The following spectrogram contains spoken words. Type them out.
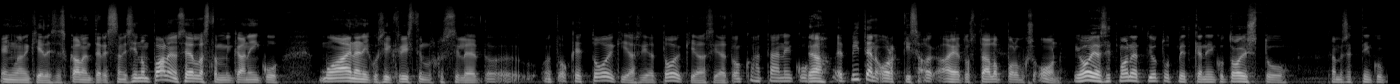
englanninkielisessä kalenterissa, niin siinä on paljon sellaista, mikä niinku, mua aina niinku siinä kristinuskossa silleen, että, että okei, toikin asia, toikin asia, että onkohan tämä, niinku, että miten orkkis ajatus tämä loppujen lopuksi on. Joo, ja sitten monet jutut, mitkä niinku toistuu, tämmöiset niinku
